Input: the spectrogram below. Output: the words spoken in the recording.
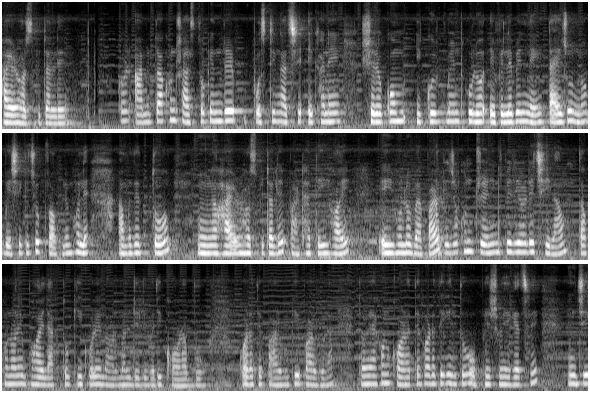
হায়ার হসপিটালে কারণ আমি তো এখন স্বাস্থ্যকেন্দ্রে পোস্টিং আছে, এখানে সেরকম ইকুইপমেন্টগুলো অ্যাভেলেবেল নেই, তাই জন্য বেশি কিছু প্রবলেম হলে আমাদের তো হায়ার হসপিটালে পাঠাতেই হয়, এই হলো ব্যাপার। আগে যখন ট্রেনিং পিরিয়ডে ছিলাম, তখন অনেক ভয় লাগতো, কি করে নর্মাল ডেলিভারি করাবো, করাতে পারব কি পারব না? তবে এখন করাতে করাতে কিন্তু অভ্যেস হয়ে গেছে, যে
